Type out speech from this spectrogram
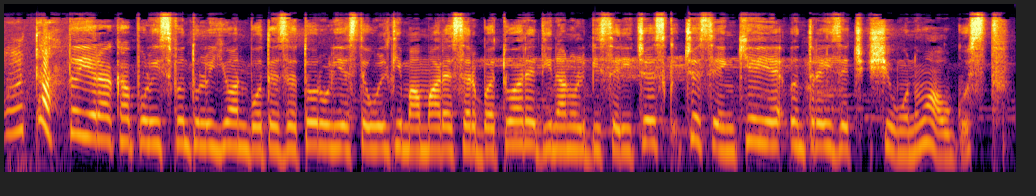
Da, Tăierea capului Sfântului Ioan Botezătorul este ultima mare sărbătoare din anul bisericesc ce se încheie în 31 august.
